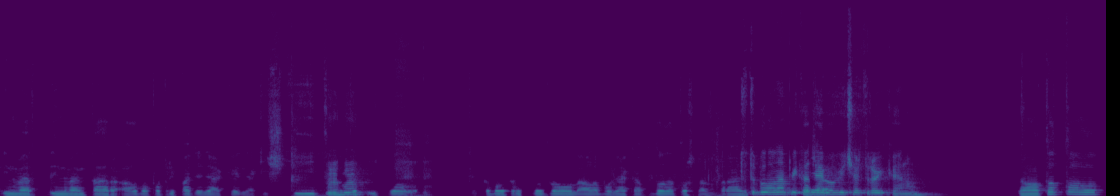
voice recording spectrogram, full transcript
invert, inventár, alebo po prípade nejaký, nejaký štít, mm-hmm. keď to bol ten Killzone, alebo nejaká dodatočná zbraň. Toto bolo napríklad Takže... aj vo Witcher 3, no. No toto,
